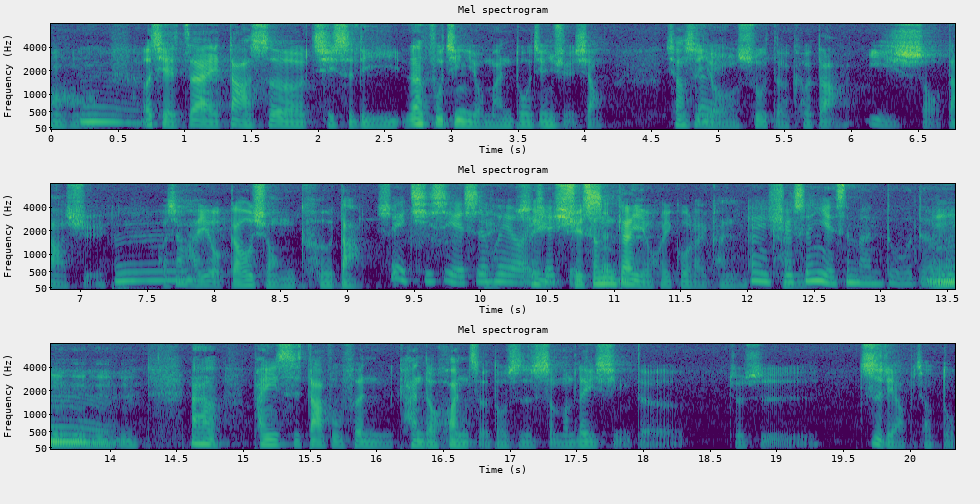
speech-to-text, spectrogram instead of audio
嗯，而且在大社其实离那附近有蛮多间学校。像是有树德科大、一守大学，嗯，好像还有高雄科大，所以其实也是会有一些学生，学生应该也会过来看。哎、欸，学生也是蛮多的。嗯嗯嗯嗯。那潘医师大部分看的患者都是什么类型的？就是治疗比较多。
